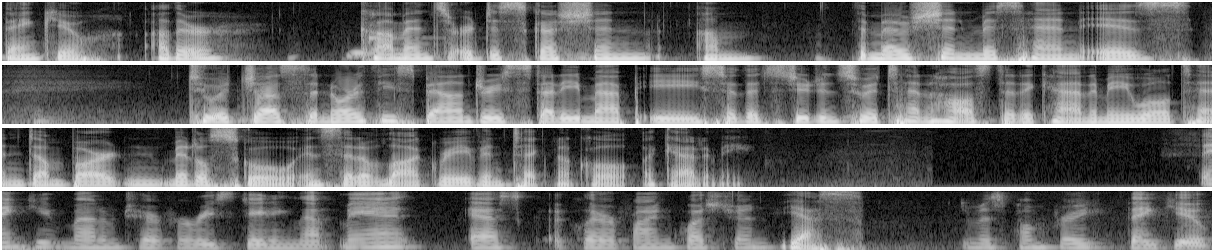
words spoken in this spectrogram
thank you. Other comments or discussion? Um, The motion, Ms. Henn, is to adjust the northeast boundary study map E so that students who attend Halstead Academy will attend Dumbarton Middle School instead of Loch Raven Technical Academy. Thank you, Madam Chair, for restating that. May I ask a clarifying question? Yes. Ms. Pumphrey? Thank you.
